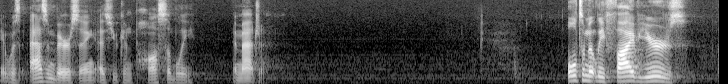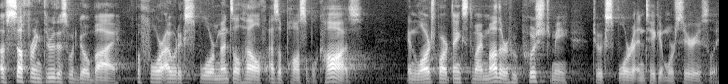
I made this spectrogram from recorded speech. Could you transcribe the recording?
It was as embarrassing as you can possibly imagine. Ultimately, five years of suffering through this would go by before I would explore mental health as a possible cause, in large part thanks to my mother who pushed me to explore it and take it more seriously.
